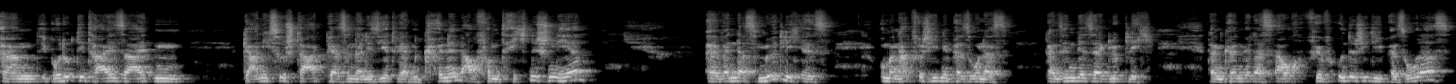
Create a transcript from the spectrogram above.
ähm, die Produktdetailseiten gar nicht so stark personalisiert werden können, auch vom technischen her. Äh, wenn das möglich ist und man hat verschiedene Personas, dann sind wir sehr glücklich. Dann können wir das auch für unterschiedliche Personas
